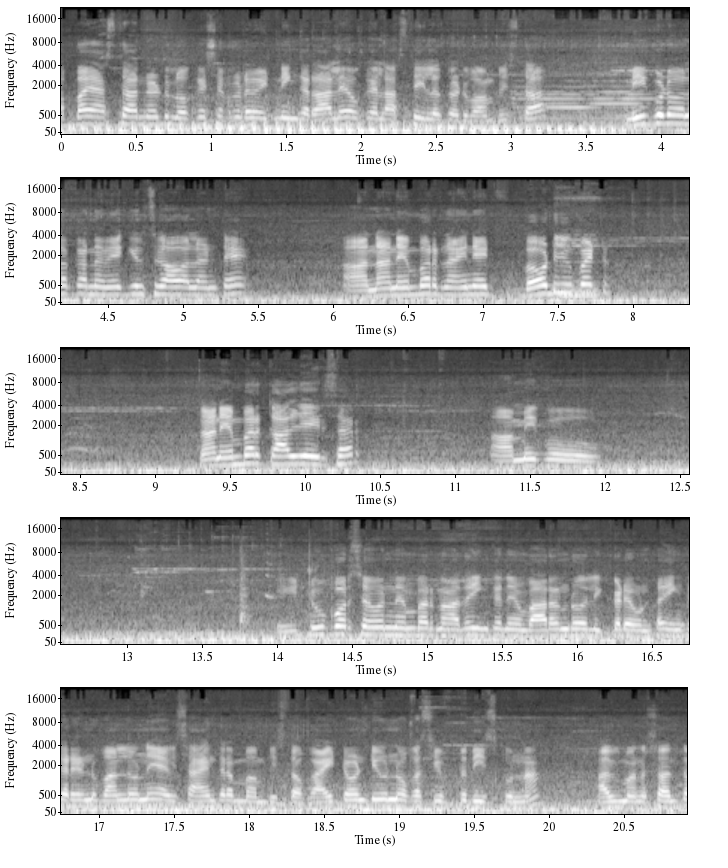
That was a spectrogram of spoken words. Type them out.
అబ్బాయి వస్తా అన్నట్టు లొకేషన్ కూడా పెట్టిన ఇంకా రాలే ఒకవేళ వస్తే వీళ్ళతో పంపిస్తా. మీకు కూడా వాళ్ళకన్నా వెహికల్స్ కావాలంటే నా నెంబర్ నైన్ ఎయిట్ బోర్డు చూపెట్టు. నా నెంబర్ కాల్ చేయరు సార్. మీకు ఈ టూ ఫోర్ సెవెన్ నెంబర్ నాదే. ఇంకా నేను వారం రోజులు ఇక్కడే ఉంటా. ఇంకా రెండు బండ్లు ఉన్నాయి అవి సాయంత్రం పంపిస్తా. ఒక ఐ ట్వంటీ ఉన్న ఒక స్విఫ్ట్ తీసుకున్నా. అవి మన సొంత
